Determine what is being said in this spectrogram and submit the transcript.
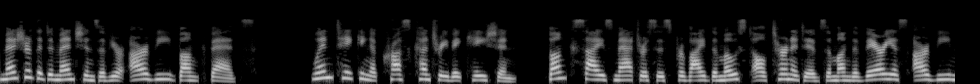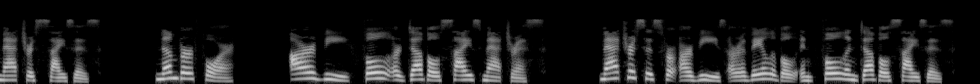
measure the dimensions of your RV bunk beds. When taking a cross-country vacation, bunk size mattresses provide the most alternatives among the various RV mattress sizes. Number 4. RV full or double size mattress. Mattresses for RVs are available in full and double sizes.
